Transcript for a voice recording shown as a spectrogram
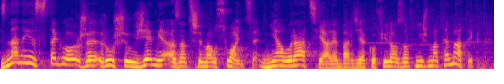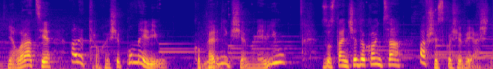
Znany jest z tego, że ruszył Ziemię, a zatrzymał Słońce. Miał rację, ale bardziej jako filozof niż matematyk. Miał rację, ale trochę się pomylił. Kopernik się mylił? Zostańcie do końca, a wszystko się wyjaśni.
